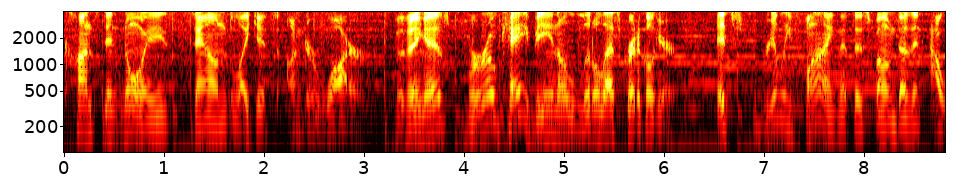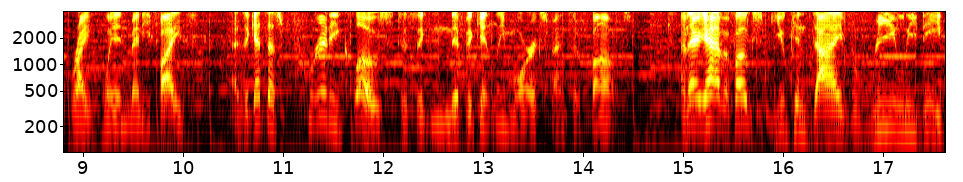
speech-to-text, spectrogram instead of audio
constant noise sound like it's underwater. The thing is, we're okay being a little less critical here. It's really fine that this phone doesn't outright win many fights, as it gets us pretty close to significantly more expensive phones. And there you have it, folks. You can dive really deep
